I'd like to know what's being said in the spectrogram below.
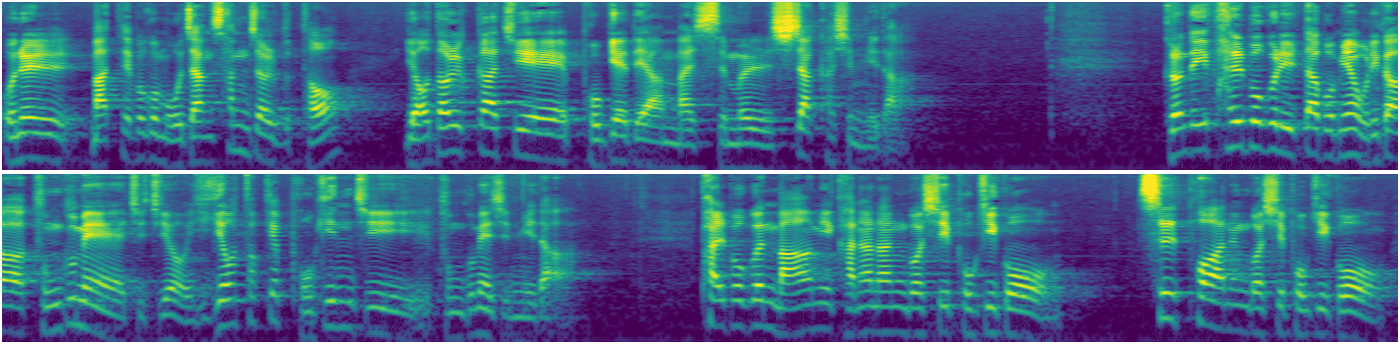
오늘 마태복음 5장 3절부터 여덟 가지의 복에 대한 말씀을 시작하십니다. 그런데 이 팔복을 읽다 보면 우리가 궁금해지지요. 이게 어떻게 복인지 궁금해집니다. 팔복은 마음이 가난한 것이 복이고 슬퍼하는 것이 복이고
